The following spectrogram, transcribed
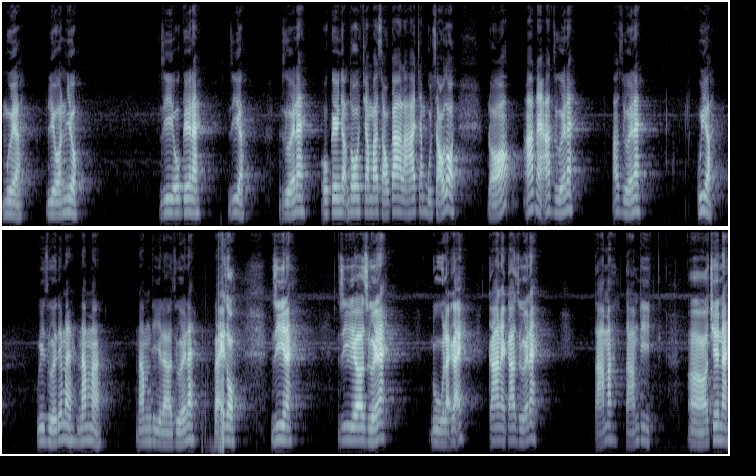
10 à? Liều ăn nhiều. Di ok này. Di à? Dưới này. Ok nhận thôi. 136k là 246 rồi. Đó. Át này át dưới này. Át dưới này. Quy à? Quy dưới tiếp này. 5 à? 5 thì là dưới này. Gãy rồi. Di này. Di uh, ờ, dưới này. Đủ lại gãy. K này K dưới này. 8 à? 8 thì uh, trên này.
